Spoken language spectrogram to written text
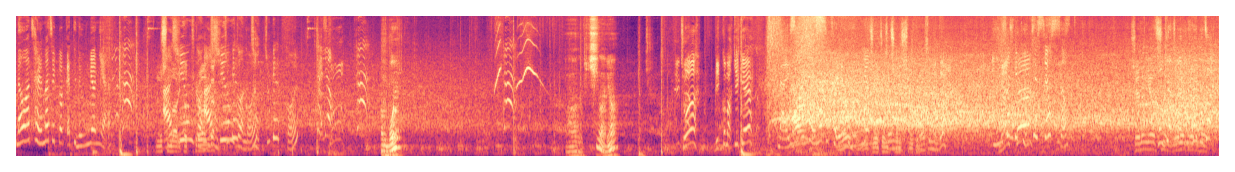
너와 잘 맞을 것 같은 운명이야. 무슨 말이 더 아쉬운 건 필요한가? 아쉬운 건 저쪽일 걸. 아, 뭐야? 아, 나 미친 거 아니야? 좋아. 믿고 맡길게. 나이스. 이제 좀 정신이 들어. 멋있는데? 깊은 나이스 패스였어. 재능이 없으면 공격적으로 노력을 해보자.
